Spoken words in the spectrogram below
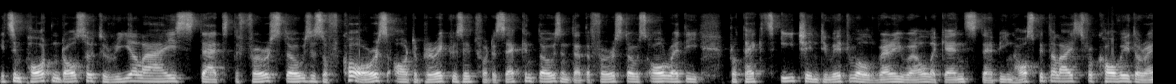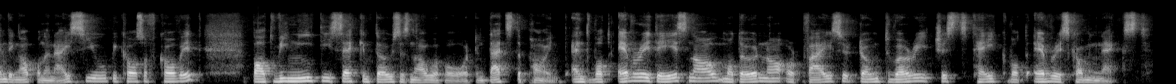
It's important also to realize that the first doses, of course, are the prerequisite for the second dose, and that the first dose already protects each individual very well against uh, being hospitalized for COVID or ending up on an ICU because of COVID. But we need these second doses now aboard, and that's the point. And whatever it is now, Moderna or Pfizer, don't worry, just take whatever is coming next.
